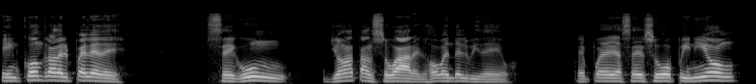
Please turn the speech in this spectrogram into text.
en contra del PLD? Según Jonathan Suárez, el joven del video. Usted puede hacer su opinión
